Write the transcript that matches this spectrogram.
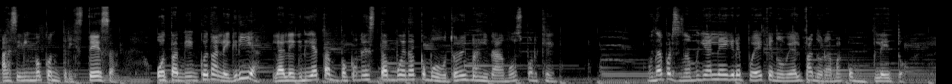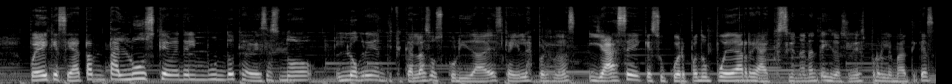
asimismo con tristeza o también con alegría. La alegría tampoco no es tan buena como nosotros lo imaginamos porque una persona muy alegre puede que no vea el panorama completo. Puede que sea tanta luz que ve en el mundo que a veces no logra identificar las oscuridades que hay en las personas y hace que su cuerpo no pueda reaccionar ante situaciones problemáticas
